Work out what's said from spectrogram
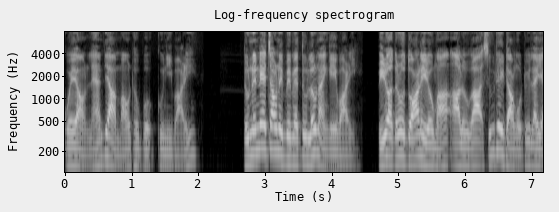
ကွဲအောင်လမ်းပြမောင်းထုတ်ဖို့ကူညီပါရီသူနည်းနည်းကြောက်နေပေမဲ့သူလုံနိုင်ခဲ့ပါရီပြီးတော့သူတို့သွားနေတော့မှအာလိုကစူးထိတ်တောင်ကိုတွေးလိုက်ရ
